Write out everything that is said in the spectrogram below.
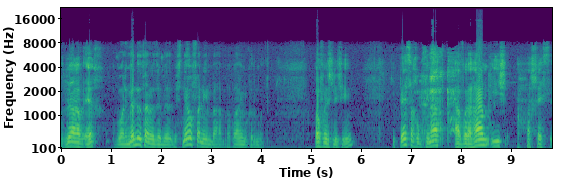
מסביר הרב איך, והוא לימדנו אותנו את זה בשני אופנים בפעמים הקודמות. אופן שלישי, כי פסח הוא בחינת אברהם איש החסד.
